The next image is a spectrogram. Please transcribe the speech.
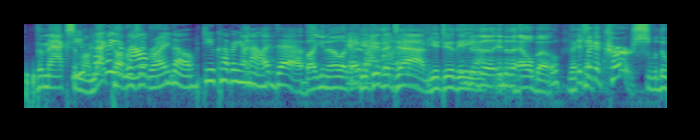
the Do you maximum. cover That your covers mouth, it, right? Though, do you cover your I, mouth? I dab, uh, you know, like You do the dab. You do the. into the into the elbow. The it's can- like a curse. The,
